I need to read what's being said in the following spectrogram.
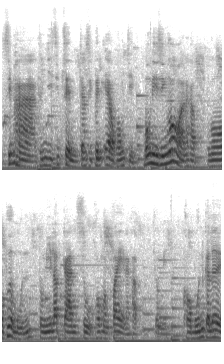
15ถึง 20 เซนจังสิเป็นแอลของจริงบงนี้สิงอนะครับ งอเพื่อหมุน ตรงนี้รับการสูบของบังไฟนะครับ ช่วงนี้ขอหมุนกันเลย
